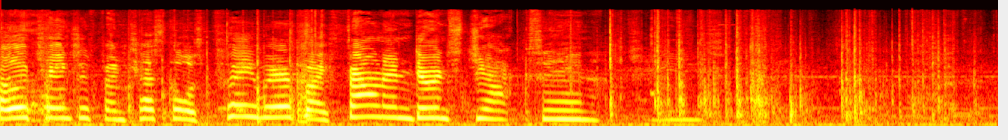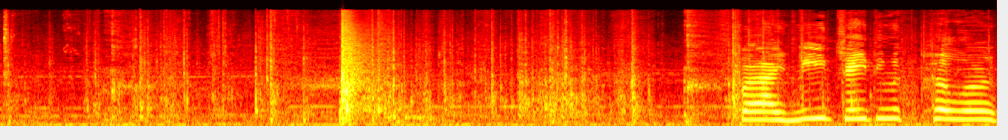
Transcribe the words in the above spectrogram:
Color change of Francesco was pretty rare, but I found Endurance Jackson. Jeez. But I need JD McPillar.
